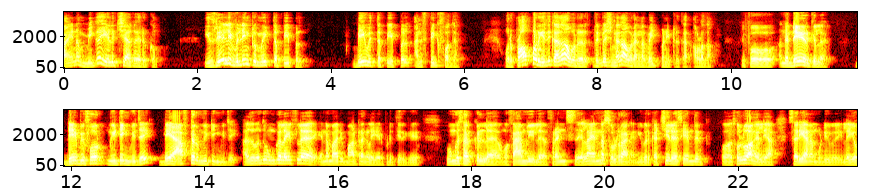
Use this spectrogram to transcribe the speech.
பயணம் மிக எழுச்சியாக இருக்கும். Is really willing to meet the people be with the people and speak for them. ஒரு ப்ராப்பர் இதுக்காக அவர் ரெகுலேஷனுக்காக அவர் அங்கே வெயிட் பண்ணிட்டு இருக்கார் அவ்வளோதான் இப்போ அந்த டே இருக்குல்ல day before meeting Vijay day after meeting Vijay அது வந்து உங்க லைஃப்ல என்ன மாதிரி மாற்றங்களை ஏற்படுத்தியிருக்கு? உங்க சர்க்கிளில் உங்க ஃபேமிலியில் ஃப்ரெண்ட்ஸ் எல்லாம் என்ன சொல்றாங்க? இவர் கட்சியில சேர்ந்து சொல்லுவாங்க இல்லையா? சரியான முடிவு இல்லையோ?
